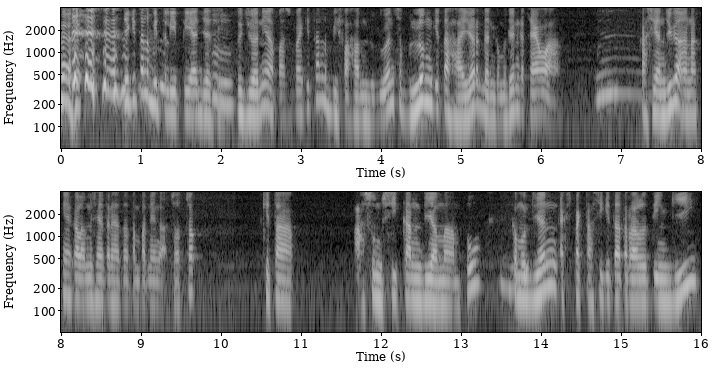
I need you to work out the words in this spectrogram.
ya kita lebih teliti aja sih hmm. tujuannya apa supaya kita lebih paham duluan sebelum kita hire dan kemudian kecewa hmm. kasihan juga anaknya kalau misalnya ternyata tempatnya nggak cocok kita asumsikan dia mampu, hmm. kemudian ekspektasi kita terlalu tinggi,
